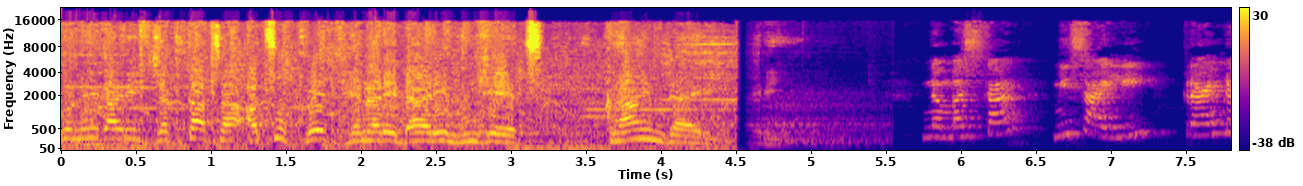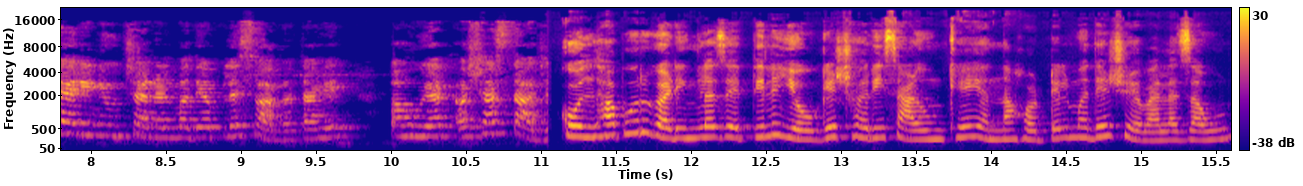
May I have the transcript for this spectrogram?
गुन्हेगारी जगताचा अचूक वेध घेणारी डायरी म्हणजेच क्राईम डायरी नमस्कार मी सायली. क्राईम डायरी न्यूज चॅनलमध्ये आपले स्वागत आहे. पाहुयात अशाच ताज्या कोल्हापूर गडिंग्लज येथील योगेश हरी साळुंखे यांना हॉटेलमध्ये जेवायला जाऊन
